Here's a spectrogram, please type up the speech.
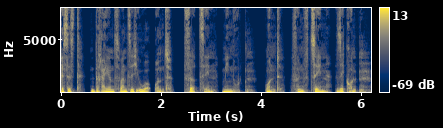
Es ist 23 Uhr und 14 Minuten und 15 Sekunden.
